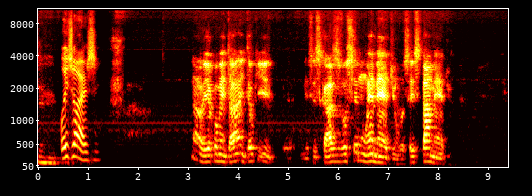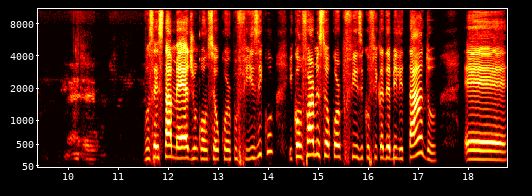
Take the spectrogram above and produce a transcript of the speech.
Uhum. Oi, Jorge. Não, eu ia comentar, então, que nesses casos você não é médium, você está médium. Né? É... Você está médium com o seu corpo físico, e conforme o seu corpo físico fica debilitado, é,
